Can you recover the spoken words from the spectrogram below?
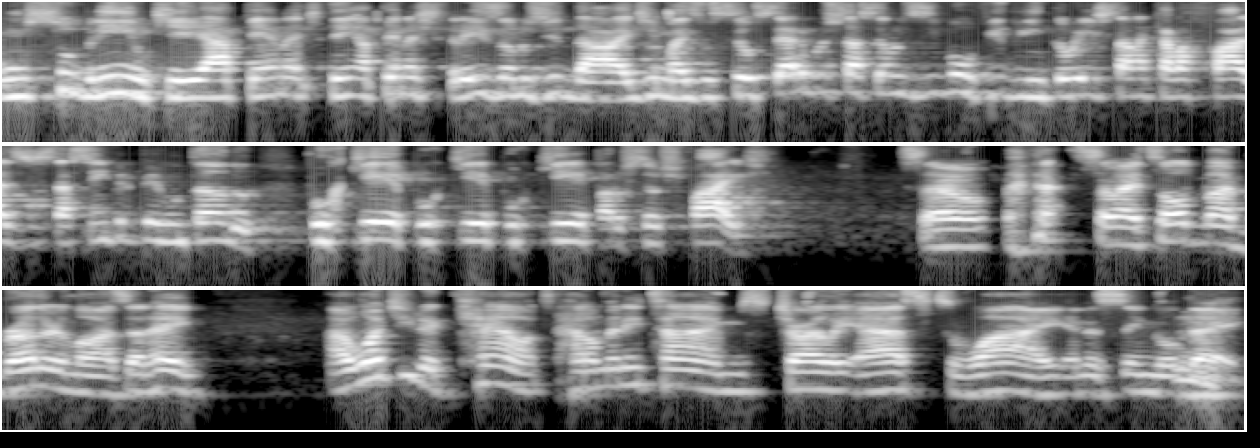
um sobrinho que é apenas tem apenas três anos de idade, mas o seu cérebro está sendo desenvolvido, então ele está naquela fase estar sempre perguntando por quê, por quê, por quê para os seus pais. So, so I told my brother-in-law, I said, "Hey, I want you to count how many times Charlie asks why in a single day."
